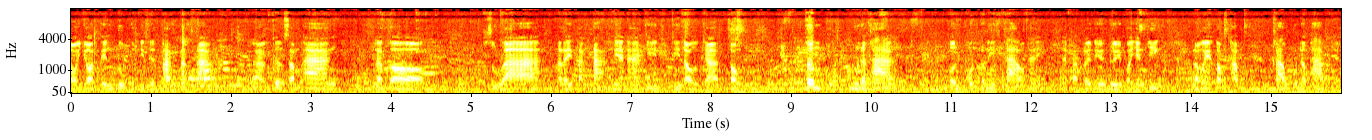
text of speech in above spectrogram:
ต่อยอดเป็นรูปผลิตภัณฑ์ต่างๆเอ่อเครื่องสำอาง แล้วก็สุราอะไรต่างๆเนี่ยนะที่ที่เราจะต้อง เพิ่มมูลค่าผลผลผลิตข้าวให้นะครับและโดยโดยเฉพาะอย่างยิ่งเราก็จะต้องทำข้าวคุณภาพเนี่ย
